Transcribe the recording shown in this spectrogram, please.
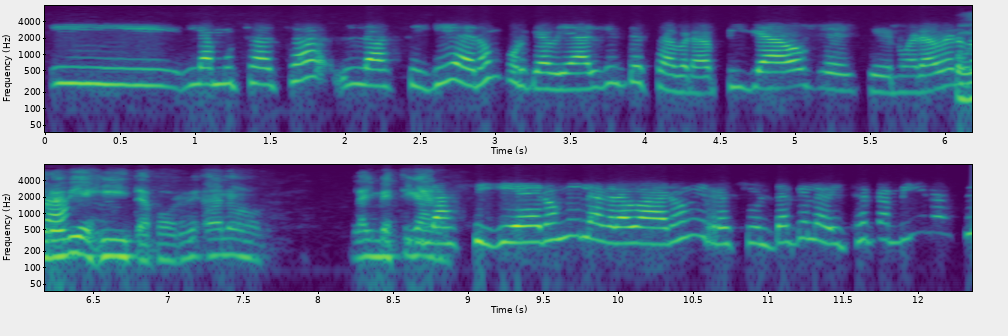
Y la muchacha la siguieron porque había alguien que se habrá pillado que, que no era verdad. Pobre viejita, pobre. Ah, no. La investigaron. La siguieron y la grabaron y resulta que la bicha camina así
